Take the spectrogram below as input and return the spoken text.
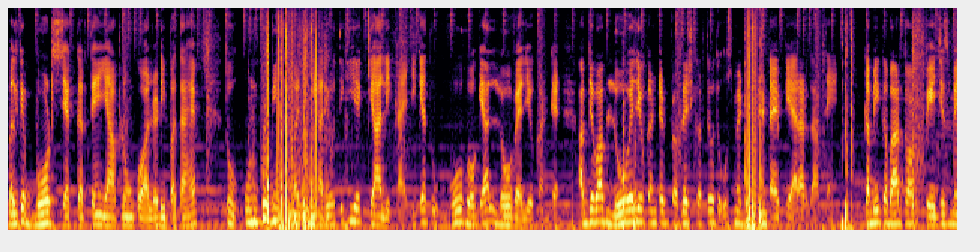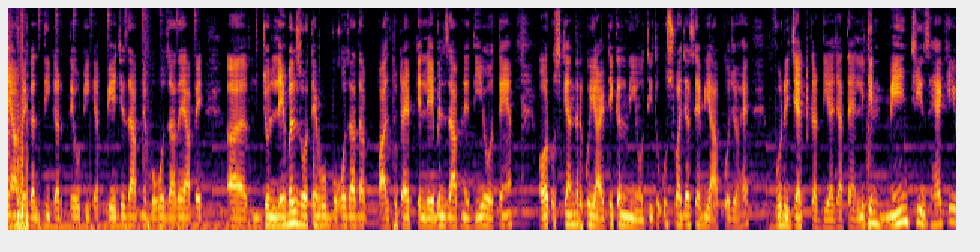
बल्कि बोर्ड्स चेक करते हैं, ये आप लोगों को ऑलरेडी पता है। तो उनको भी समझ नहीं आ रही होती कि ये क्या लिखा है, ठीक है? तो वो हो गया लो वैल्यू कंटेंट अब जब आप लो वैल्यू कंटेंट पब्लिश करते हो तो उसमें डिफरेंट टाइप के एरर्स आते हैं। कभी कभार तो आप पेजेस में यहाँ पे गलती करते हो, ठीक है? पेजेस आपने बहुत ज़्यादा यहाँ पे जो लेबल्स होते हैं, वो बहुत ज़्यादा फालतू टाइप के लेबल्स आपने दिए होते हैं और उसके अंदर कोई आर्टिकल नहीं होती तो उस वजह से भी आपको जो है, वो रिजेक्ट कर दिया जाता है। लेकिन मेन चीज़ है कि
